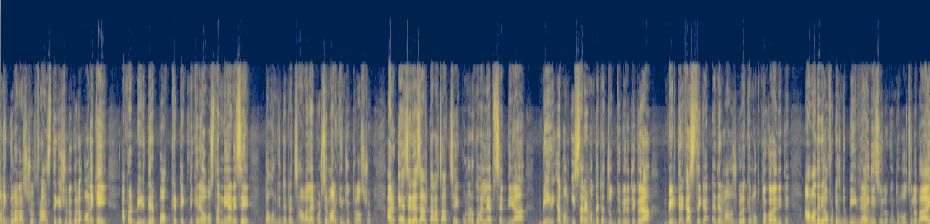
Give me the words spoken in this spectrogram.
অনেকগুলো রাষ্ট্র, ফ্রান্স থেকে শুরু করে অনেকেই আপনার বীরদের পক্ষে টেকনিক্যালি অবস্থান নিয়ে আনিছে, তখন কিন্তু একটা ঝামেলায় পড়ছে মার্কিন যুক্তরাষ্ট্র। আর অ্যাজ এ রেজাল্ট তারা চাচ্ছে কোনো রকমের ল্যাপসেপ দিয়া বীর এবং ইসালের মধ্যে একটা যুদ্ধবিরতি করা বীরদের কাছ থেকে এদের মানুষগুলোকে মুক্ত করা দিতে। আমাদের এই অফারটা কিন্তু বীররাই দিয়েছিল কিন্তু বলছিল, ভাই,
